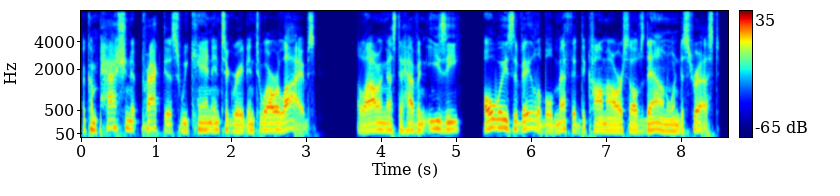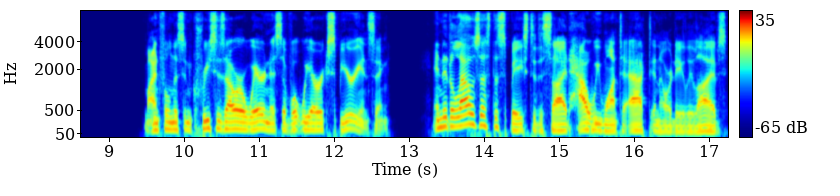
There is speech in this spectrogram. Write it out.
a compassionate practice we can integrate into our lives, allowing us to have an easy, always available method to calm ourselves down when distressed. Mindfulness increases our awareness of what we are experiencing, and it allows us the space to decide how we want to act in our daily lives.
